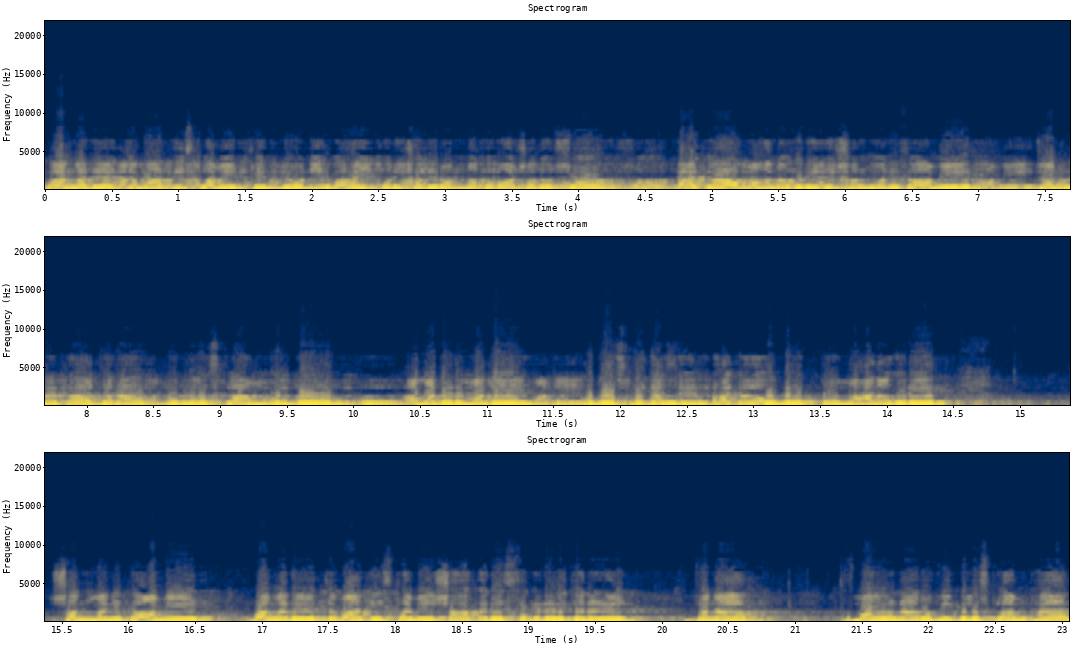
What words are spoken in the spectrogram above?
বাংলাদেশ জামাত ইসলামের কেন্দ্রীয় নির্বাহী পরিষদের অন্যতম সদস্য ঢাকা মহানগরীর সম্মানিত আমির, জননেতা জনাব নুরুল ইসলাম বুলবুল। আমাদের মাঝে উপস্থিত আছেন ঢাকা উন্নত মহানগরীর সম্মানিত আমির বাংলাদেশ জামাত ইসলামী সহকারী সেক্রেটারি জেনারেল জনাব মাওলানা রফিকুল ইসলাম খান,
